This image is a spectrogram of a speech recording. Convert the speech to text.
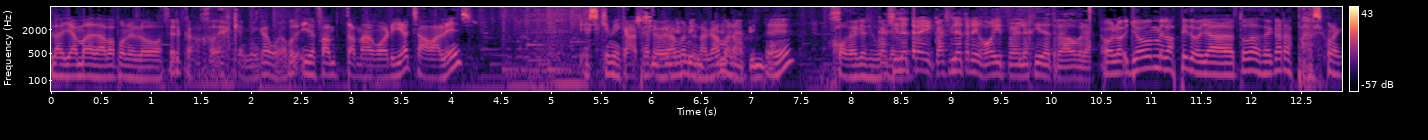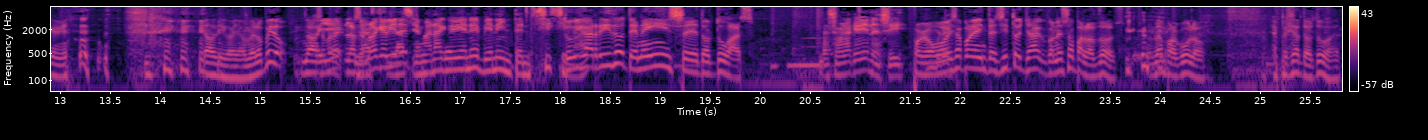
la llamada para ponerlo cerca. Joder, es que me cago en la puta. Y el Fantasmagoría, chavales. Es que me cago. Sí, te voy a poner la cámara. ¿Eh? Joder, que es igual Casi lo, traigo, casi lo traigo hoy, pero he elegido otra obra. o lo- yo me las pido ya todas de caras para la semana que viene. ya lo digo yo, me lo pido. La, Oye, semana, la semana que viene, La semana que viene viene intensísima. tú y ¿eh? Garrido tenéis eh, tortugas. La semana que viene sí. Porque como vais a poner intensito, ya con eso para los dos. Nos den por culo. Especial tortugas.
